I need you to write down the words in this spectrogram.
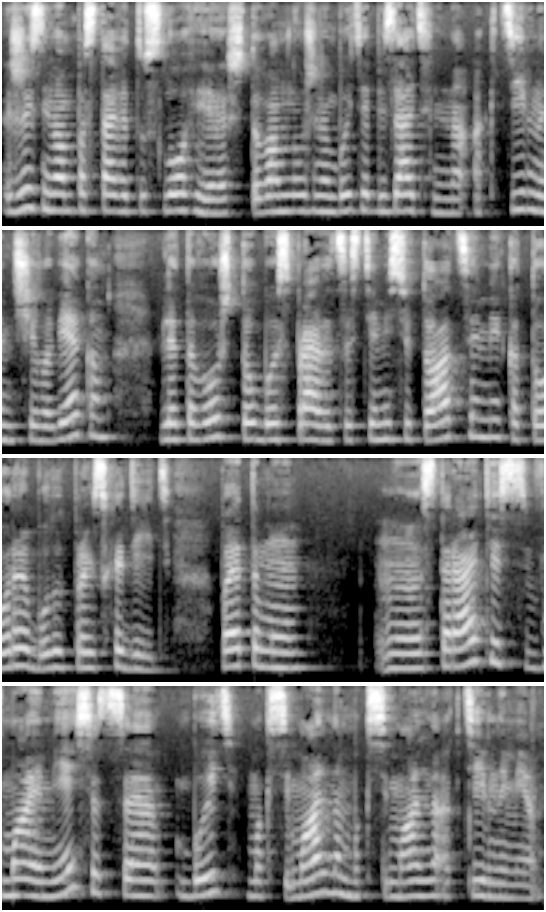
Жизнь вам поставит условие, что вам нужно быть обязательно активным человеком для того, чтобы справиться с теми ситуациями, которые будут происходить. Поэтому старайтесь в мае месяце быть максимально-максимально активными.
